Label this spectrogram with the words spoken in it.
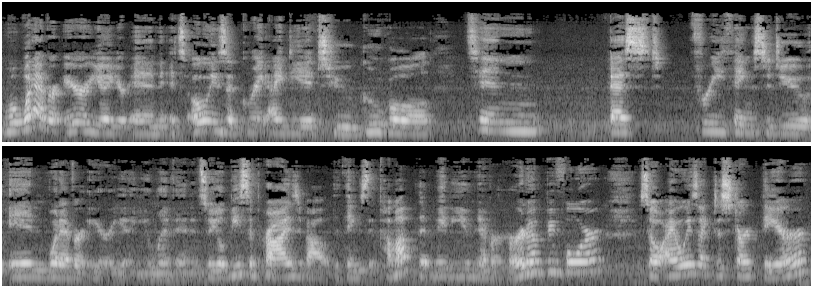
well, whatever area you're in, it's always a great idea to Google 10 best free things to do in whatever area you live in. And so you'll be surprised about the things that come up that maybe you've never heard of before. So I always like to start there.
